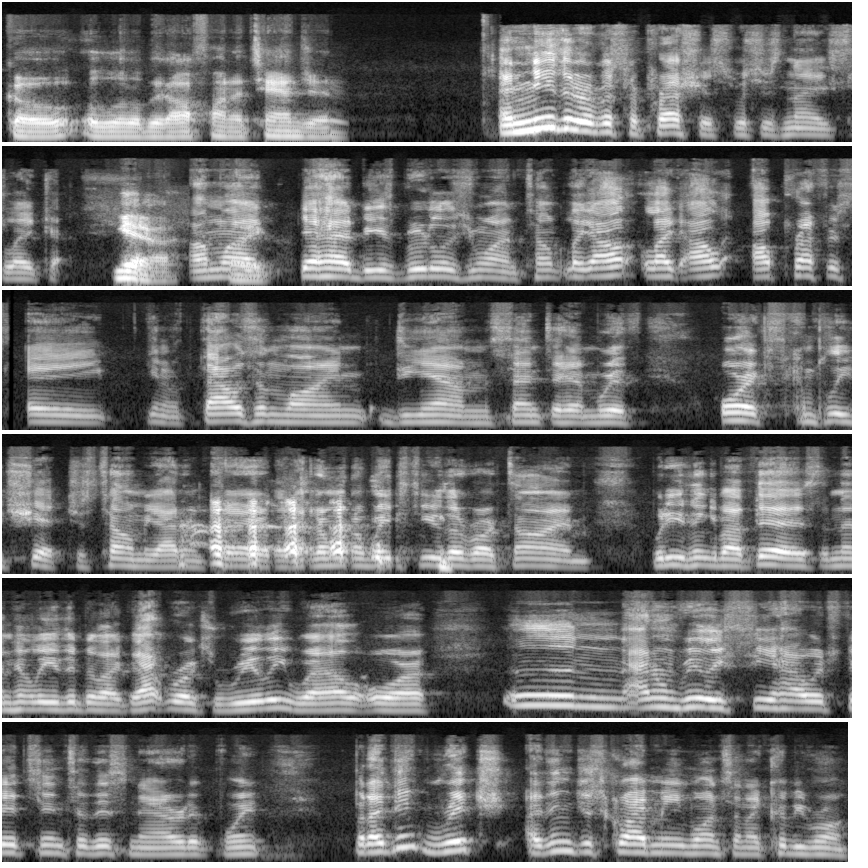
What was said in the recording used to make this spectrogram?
go a little bit off on a tangent and neither of us are precious which is nice like yeah i'm like, like go ahead be as brutal as you want Tell, like i'll like i'll i'll preface a you know thousand line dm sent to him with or it's complete shit. Just tell me. I don't care. Like, I don't want to waste either of our time. What do you think about this? And then he'll either be like, that works really well, or mm, I don't really see how it fits into this narrative point. But I think Rich, I think described me once, and I could be wrong.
